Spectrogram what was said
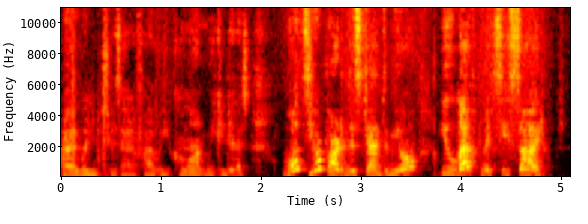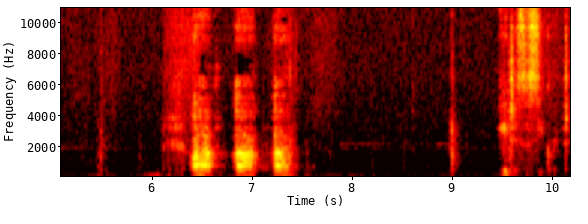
I wouldn't do that if I were you. Come on, we can do this. What's your part in this, Dan Mule? You left Mitzi's side. Uh, uh, uh. It is a secret.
